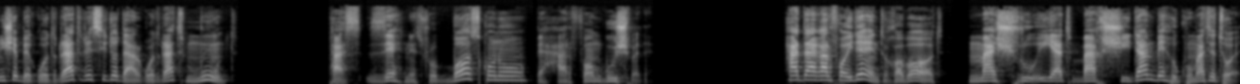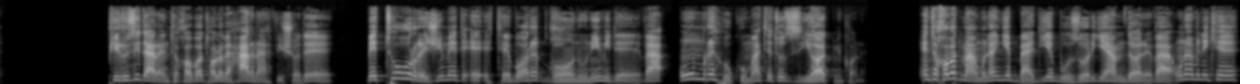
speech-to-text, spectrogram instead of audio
میشه به قدرت رسید و در قدرت موند. پس ذهنت رو باز کن و به حرفام گوش بده. حداقل فایده انتخابات مشروعیت بخشیدن به حکومت توه. پیروزی در انتخابات حالا به هر نحوی شده به تو رژیمت اعتبار قانونی میده و عمر حکومت تو زیاد می‌کنه. انتخابات معمولا یه بدی بزرگی هم داره و اونم اینه که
